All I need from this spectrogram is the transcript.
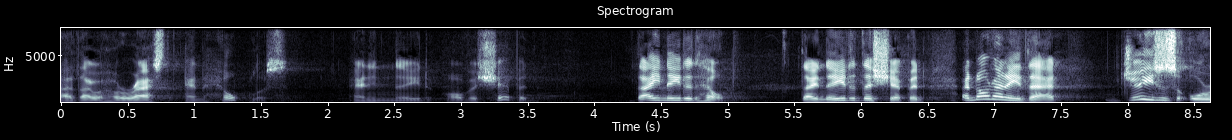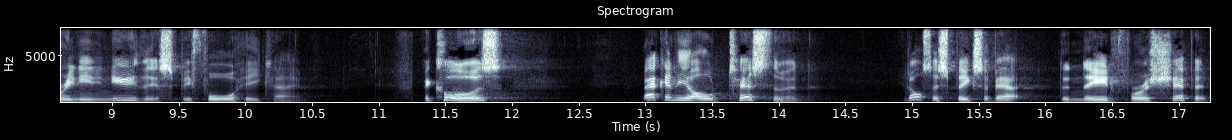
uh, they were harassed and helpless and in need of a shepherd. They needed help. They needed the shepherd. And not only that, Jesus already knew this before he came. Because back in the Old Testament, it also speaks about the need for a shepherd,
